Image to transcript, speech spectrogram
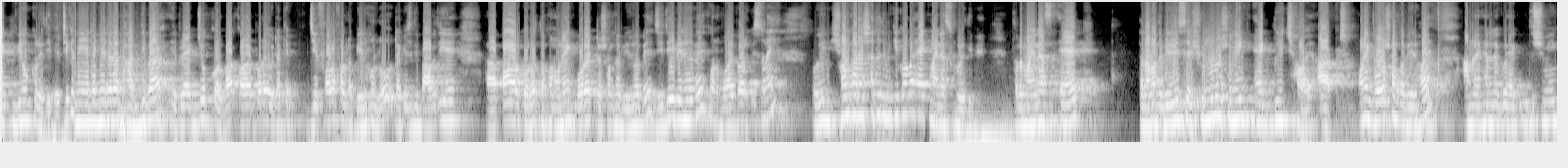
এক বিয়োগ করে দিবে, ঠিক আছে? এটাকে এটা ভাগ দিবা, এরপর এক যোগ করবা, করার পরে ওটাকে যে ফলাফলটা বের হলো, ওটাকে যদি বারো দিয়ে পাওয়ার করো, তখন অনেক বড় একটা সংখ্যা বের হবে। যেটাই বের হবে, কোনো ভয় পাওয়ার কিছু নাই। ওই সংখ্যাটার সাথে তুমি কি করবা? এক মাইনাস করে দিবে। তাহলে মাইনাস এক তাহলে আমাদের বের হয়েছে শূন্য দশমিক এক দুই ছয় আট। অনেক বড় সংখ্যা বের হয়। আমরা এখানে লিখব এক দশমিক,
